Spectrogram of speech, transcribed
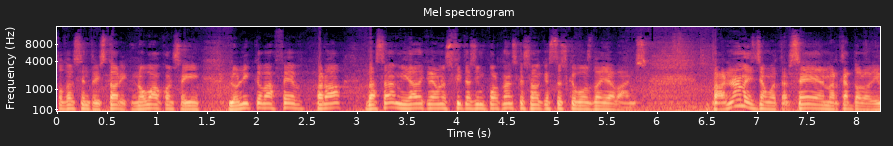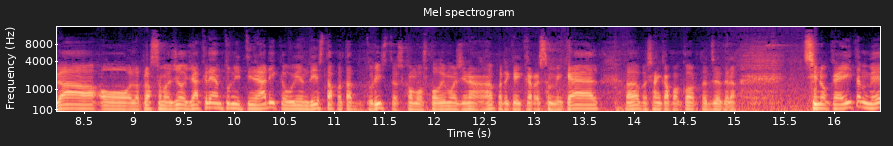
tot el centre històric, no ho va aconseguir. L'únic que va fer, però, va ser mirar de crear unes fites importants que són aquestes que vos deia abans. Però no només Jaume III, el Mercat de l'Olivar o la plaça Major, ja creant un itinerari que avui en dia està patat de turistes, com us podeu imaginar, eh? per aquell carrer Sant Miquel, eh? baixant cap a Cort, etc. Sinó que ell també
